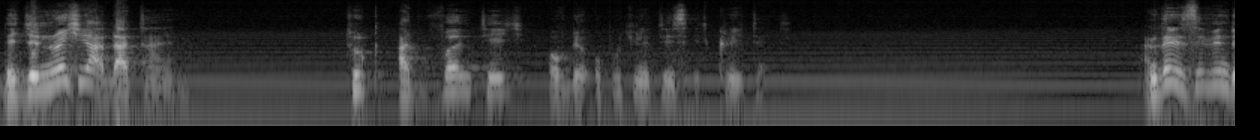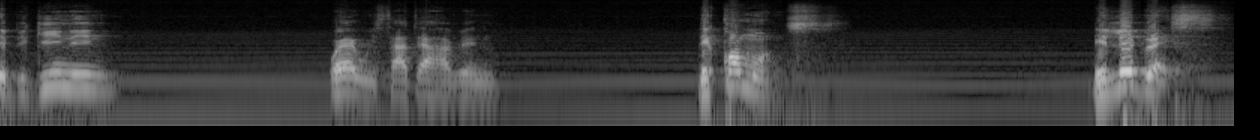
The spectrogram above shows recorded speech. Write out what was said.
the generation at that time took advantage of the opportunities it created. And there is even the beginning where we started having the commons, the laborers,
